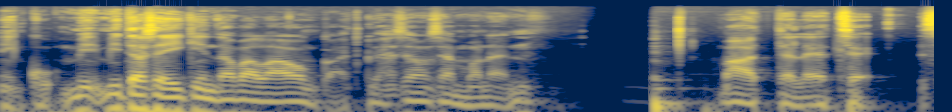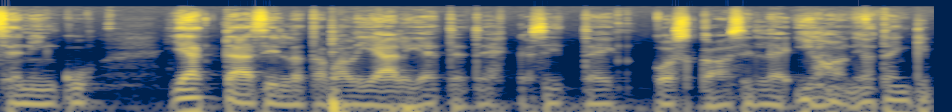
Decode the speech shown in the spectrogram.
niin kuin, mi- mitä se ikin tavallaan onkaan. Että kyllähän se on semmoinen, mä ajattelen, että se, se niin kuin jättää sillä tavalla jäljet, että ehkä sitten ei koskaan sille ihan jotenkin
